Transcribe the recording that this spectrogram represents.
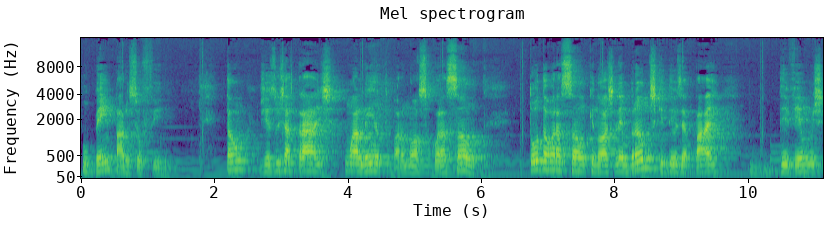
o bem para o seu filho. Então, Jesus já traz um alento para o nosso coração. Toda oração que nós lembramos que Deus é Pai, devemos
